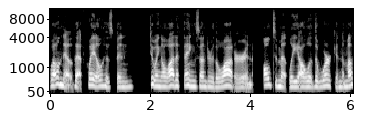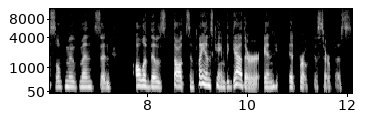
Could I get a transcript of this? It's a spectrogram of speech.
Well, no, that whale has been doing a lot of things under the water. And ultimately, all of the work and the muscle movements and all of those thoughts and plans came together and it broke the surface.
